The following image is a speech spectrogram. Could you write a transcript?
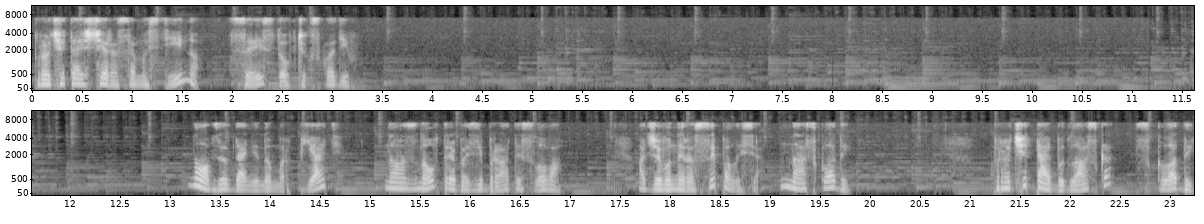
Прочитай ще раз самостійно цей стовпчик складів. Ну а в завданні номер 5 нам знов треба зібрати слова, адже вони розсипалися на склади. Прочитай, будь ласка, склади.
